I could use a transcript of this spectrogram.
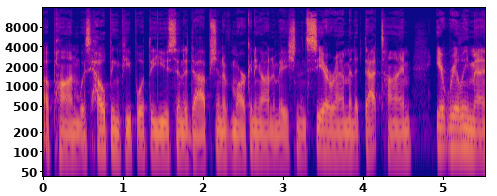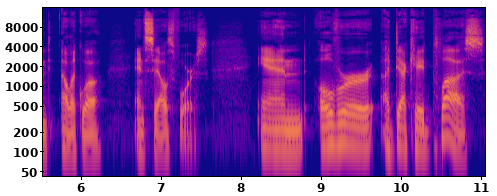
upon was helping people with the use and adoption of marketing automation and CRM, and at that time, it really meant Eloqua and Salesforce. And over a decade plus,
